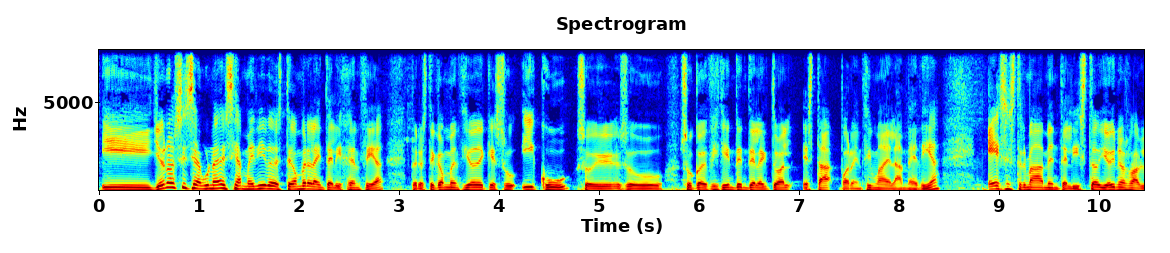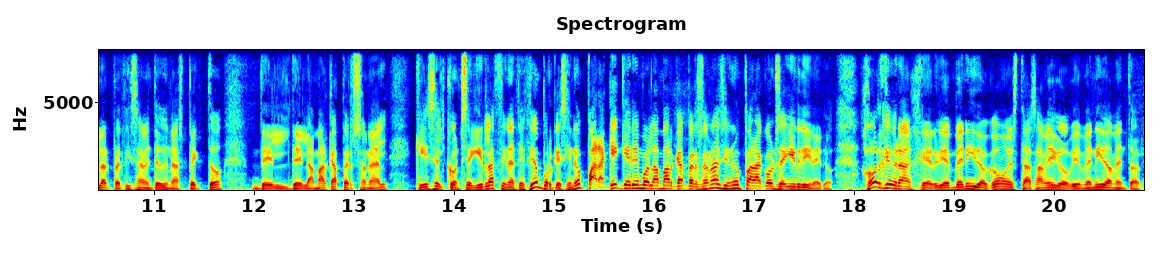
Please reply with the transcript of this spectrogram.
Y yo no sé si alguna vez se ha medido este hombre la inteligencia, pero estoy convencido de que su IQ, su, su- su coeficiente intelectual, está por encima de la media. Es extremadamente listo y hoy nos va hablar precisamente de un aspecto del- de la marca personal, que es el conseguir la financiación, porque si no, ¿para qué queremos la marca personal si no es para conseguir dinero? Jorge Branger, bienvenido, ¿cómo estás, amigo? Bienvenido a Mentor.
